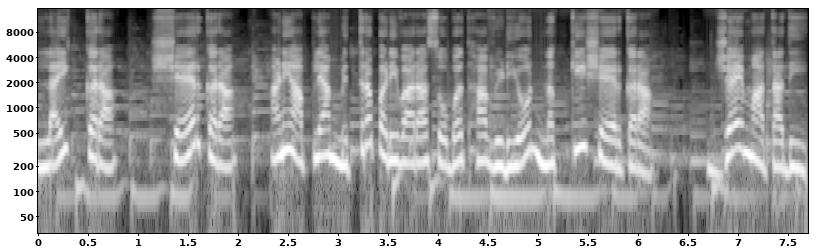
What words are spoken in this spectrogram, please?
लाईक करा शेअर करा आणि आपल्या मित्रपरिवारासोबत हा व्हिडिओ नक्की शेअर करा. जय माता दी.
